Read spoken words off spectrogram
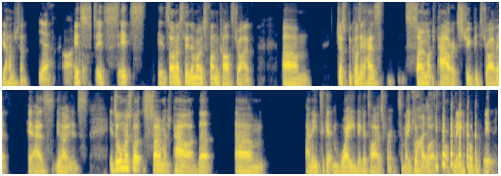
Yeah, hundred percent. Yeah. All right. cool. It's it's it's it's honestly the most fun car to drive. Um, just because it has so much power, it's stupid to drive it. It has, you know, it's it's almost got so much power that um, I need to get way bigger tires for it to make it Right. work properly. In it,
